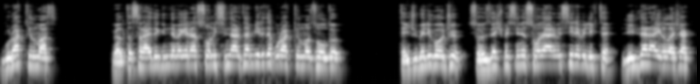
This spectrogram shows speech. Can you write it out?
Burak Yılmaz. Galatasaray'da gündeme gelen son isimlerden biri de Burak Yılmaz oldu. Tecrübeli golcü sözleşmesinin sona ermesiyle birlikte Lille'den ayrılacak.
